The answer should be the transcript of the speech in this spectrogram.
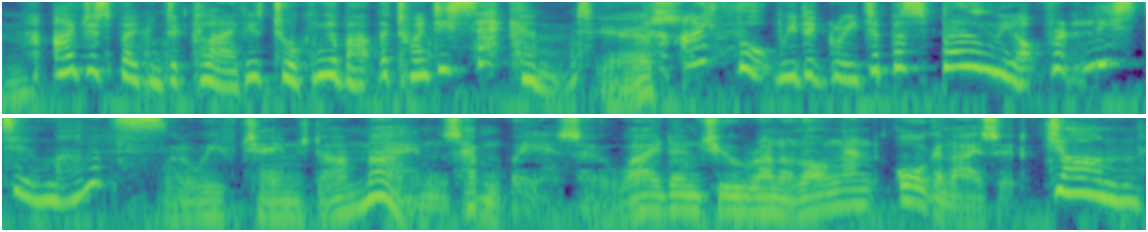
mm-hmm. I've just spoken to Clive. He's talking about the 22nd. Yes? I thought we'd agreed to postpone the op for at least two months. Well, we've changed our minds, haven't we? So why don't you run along and organise it? John,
